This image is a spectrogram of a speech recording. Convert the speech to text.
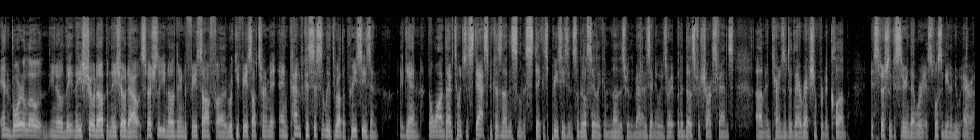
and Bordeleau, you know, they, they showed up and they showed out, especially, you know, during the face-off, uh, rookie face-off tournament and kind of consistently throughout the preseason. Again, don't want to dive too much into stats because none of this is going to stick. It's preseason, so they'll say like none of this really matters anyways, right? But it does for Sharks fans um, in terms of the direction for the club, especially considering that we're supposed to be in a new era.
